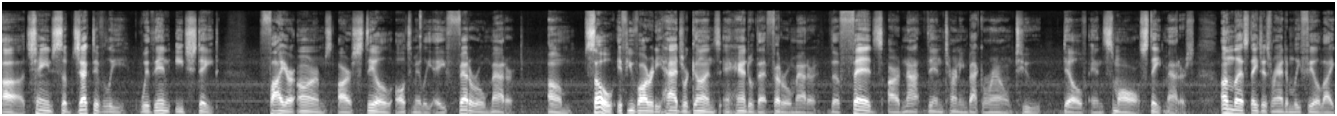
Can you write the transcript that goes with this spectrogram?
uh, change subjectively within each state, firearms are still ultimately a federal matter. Um, so if you've already had your guns and handled that federal matter, the feds are not then turning back around to delve in small state matters. Unless they just randomly feel like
